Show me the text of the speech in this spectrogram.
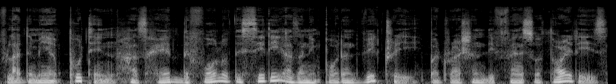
Vladimir Putin has hailed the fall of the city as an important victory, but Russian defense authorities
